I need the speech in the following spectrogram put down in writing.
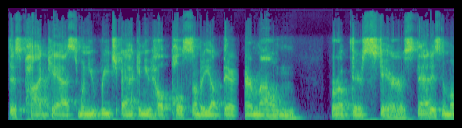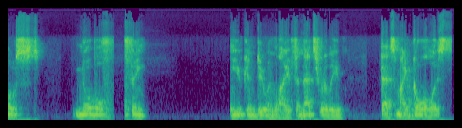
this podcast when you reach back and you help pull somebody up their, their mountain or up their stairs that is the most noble thing you can do in life. And that's really that's my goal is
